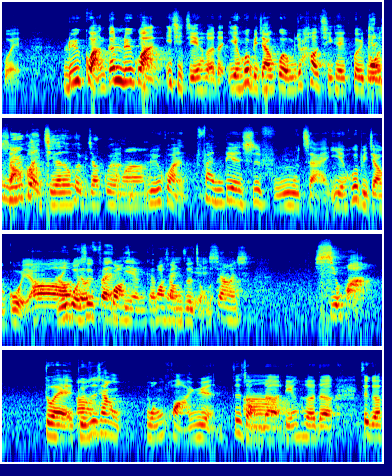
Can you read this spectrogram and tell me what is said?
贵，旅馆跟旅馆一起结合的也会比较贵，我们就好奇可以贵多少？跟旅馆结合的会比较贵吗？旅馆、饭店式服务宅也会比较贵啊。如果是饭店挂上这种，像西华，对，比如说像。文华苑这种的联合的这个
